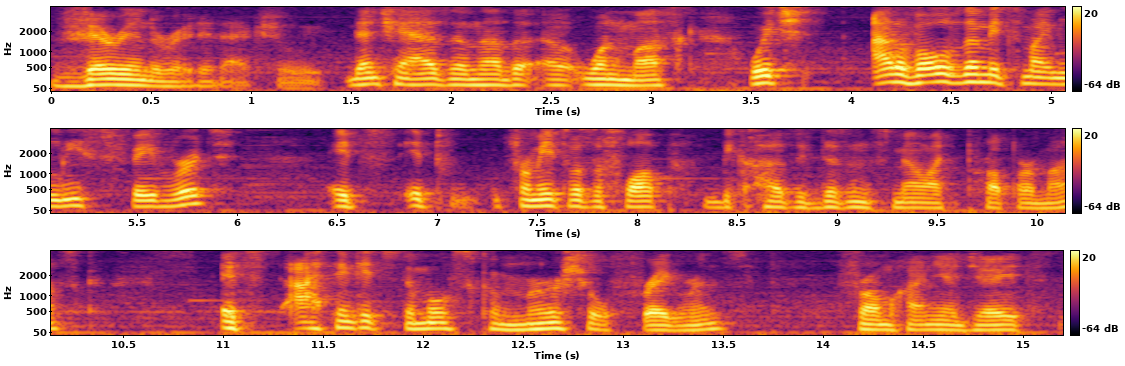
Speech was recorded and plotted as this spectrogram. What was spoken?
Very underrated actually. Then she has another uh, one musk which out of all of them it's my least favorite. It's it for me it was a flop because it doesn't smell like proper musk. It's i think it's the most commercial fragrance from Rania J. It's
